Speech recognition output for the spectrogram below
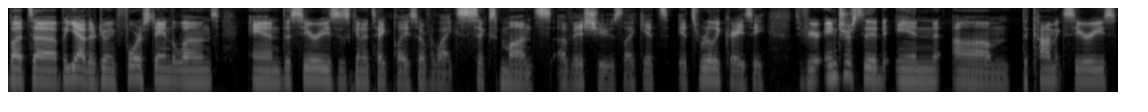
But uh, but yeah, they're doing four standalones, and the series is going to take place over like six months of issues. Like it's it's really crazy. So if you're interested in um, the comic series,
